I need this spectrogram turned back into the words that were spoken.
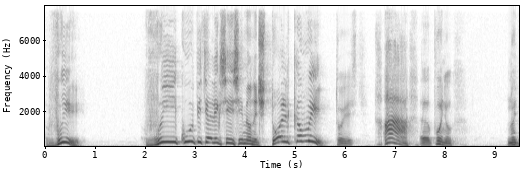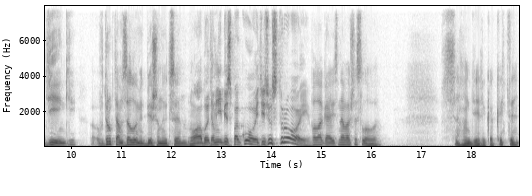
Вы? Вы купите, Алексей Семенович, только вы. То есть? А, э, понял. Но деньги... Вдруг там заломит бешеную цену? Ну, об этом не беспокойтесь, устроим. Полагаюсь на ваше слово. В самом деле, какая-то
